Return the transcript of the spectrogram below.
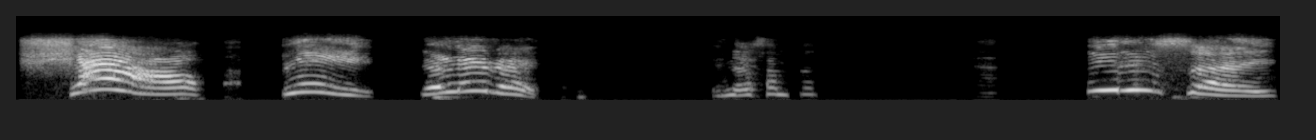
shall be delivered. Isn't that something? He didn't say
